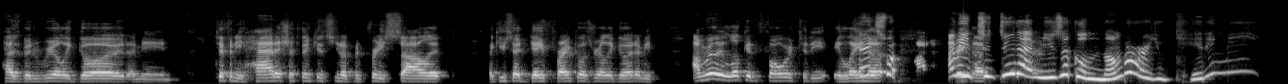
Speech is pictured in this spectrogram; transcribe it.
has been really good. I mean, Tiffany Haddish, I think, has you know been pretty solid. Like you said, Dave Franco's really good. I mean, I'm really looking forward to the Ilana. For. I mean, to do that musical number, are you kidding me?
